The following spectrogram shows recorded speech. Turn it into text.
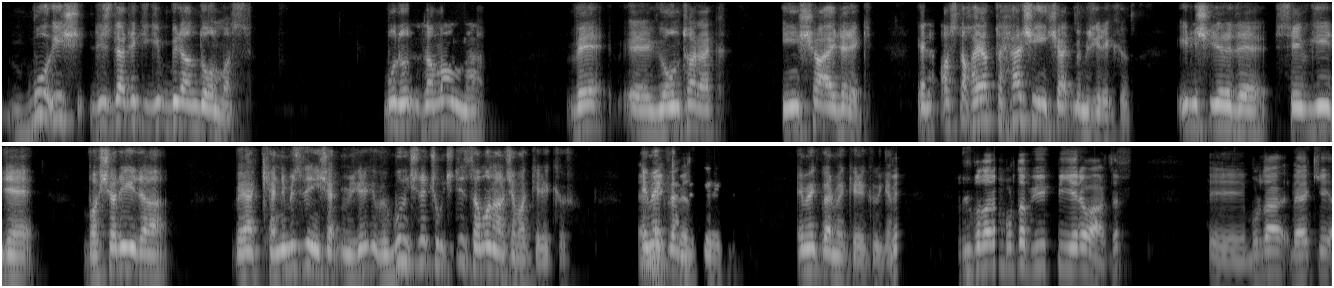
bu iş dizilerdeki gibi bir anda olmaz. Bunu zamanla ve e, yontarak inşa ederek yani aslında hayatta her şeyi inşa etmemiz gerekiyor. İlişkileri de, sevgiyi de, başarıyı da veya kendimizi de inşa etmemiz gerekiyor ve bunun için de çok ciddi zaman harcamak gerekiyor. Emek, Emek ve vermek gerekiyor. Emek vermek gerekiyor hocam. Ve- duyguların burada büyük bir yeri vardır. Ee, burada belki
